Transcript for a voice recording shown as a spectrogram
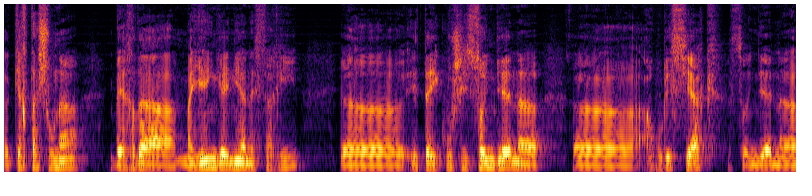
Elkartasuna behar da maien gainean ezari, uh, eta ikusi zoindien uh, uh, aureziak, zoindien uh,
